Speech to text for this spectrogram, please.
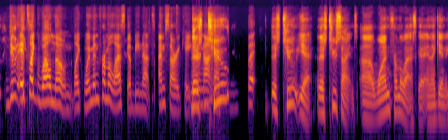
Dude, it's like well known. Like women from Alaska be nuts. I'm sorry, Kate. There's you're not two- nuts, but There's two, yeah, there's two signs. Uh, one from Alaska, and again,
